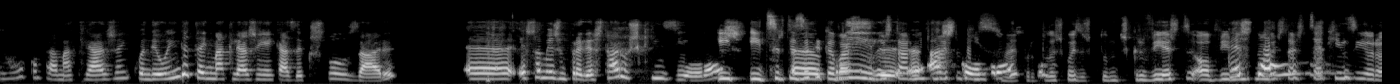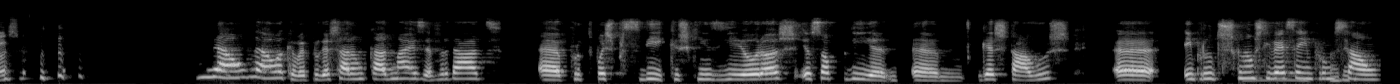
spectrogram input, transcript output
eu vou comprar maquilhagem quando eu ainda tenho maquilhagem em casa que estou a usar. Uh, é só mesmo para gastar os 15 euros. E, e de certeza que uh, acabaste de gastar muito mais do compras. que isso, não é? Porque pelas coisas que tu me descreveste, obviamente Gastei. não gastaste só 15 euros. Não, não, acabei por gastar um bocado mais, é verdade. Uh, porque depois percebi que os 15 euros eu só podia um, gastá-los uh, em produtos que não estivessem em promoção.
